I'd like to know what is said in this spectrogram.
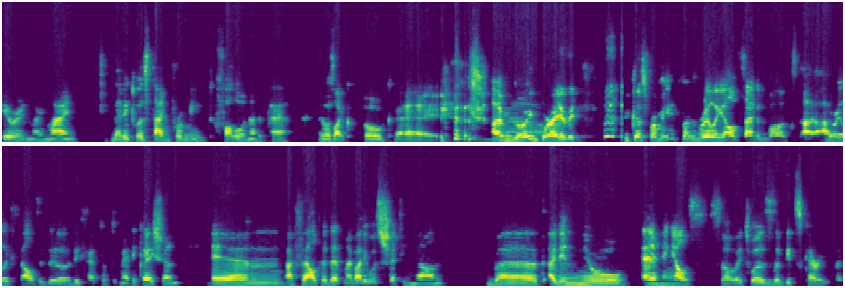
hear in my mind that it was time for me to follow another path. And I was like, okay, I'm going crazy because for me it was really outside the box. I, I really felt the, the effect of the medication and I felt that my body was shutting down, but I didn't know anything else. So it was a bit scary. But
